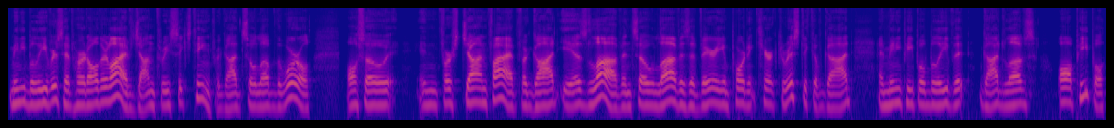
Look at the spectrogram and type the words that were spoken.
many believers have heard all their lives John 3:16 for God so loved the world. Also in First John 5 for God is love. And so love is a very important characteristic of God and many people believe that God loves all people.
